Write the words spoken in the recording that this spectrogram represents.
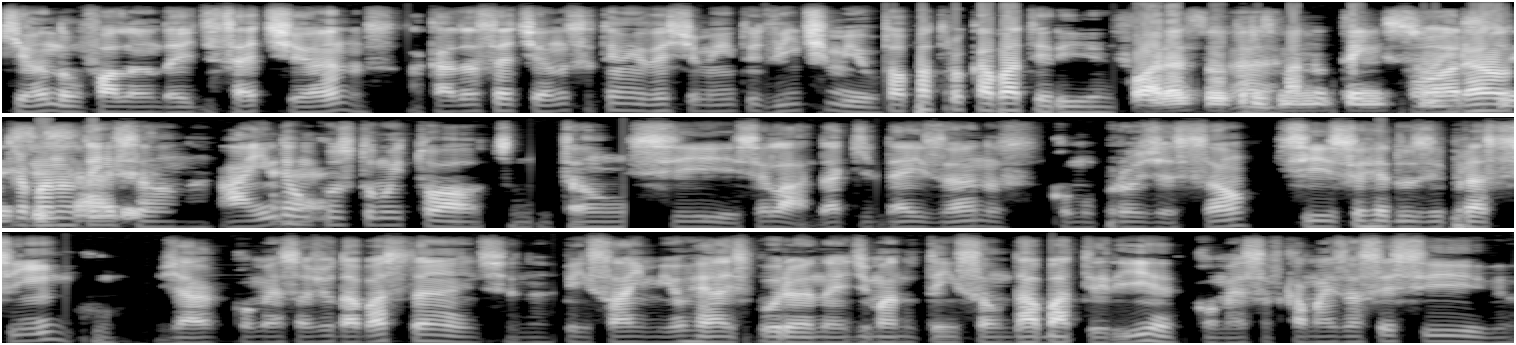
que andam falando aí de 7 anos, a cada 7 anos você tem um investimento de 20 mil, só para trocar a bateria. Fora as outras é. manutenções. Fora outra manutenção, né? Ainda é. é um custo muito alto. Então, se, sei lá, daqui 10 anos, como projeção, se isso reduzir para 5, já começa a ajudar bastante, né? Pensar em mil reais por ano de manutenção da bateria começa a ficar mais acessível.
